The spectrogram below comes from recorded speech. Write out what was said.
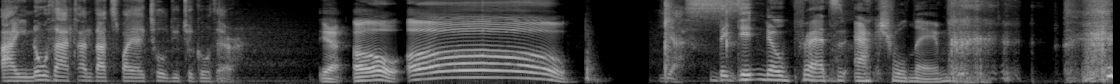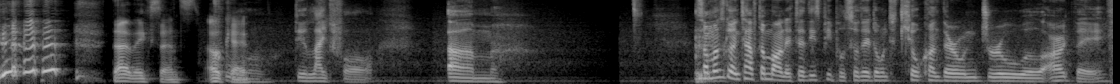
I know that, and that's why I told you to go there. Yeah. Oh, oh. Yes. They didn't know Pratt's actual name. that makes sense. Okay. Cool. Delightful. Um. Someone's going to have to monitor these people so they don't choke on their own drool, aren't they?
